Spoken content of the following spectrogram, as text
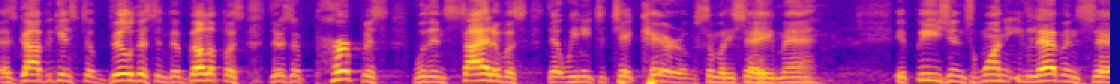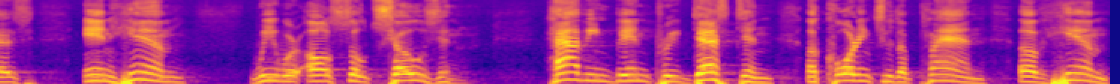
as God begins to build us and develop us, there's a purpose within inside of us that we need to take care of. Somebody say amen. Ephesians 1:11 says, "In him we were also chosen, having been predestined according to the plan of him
